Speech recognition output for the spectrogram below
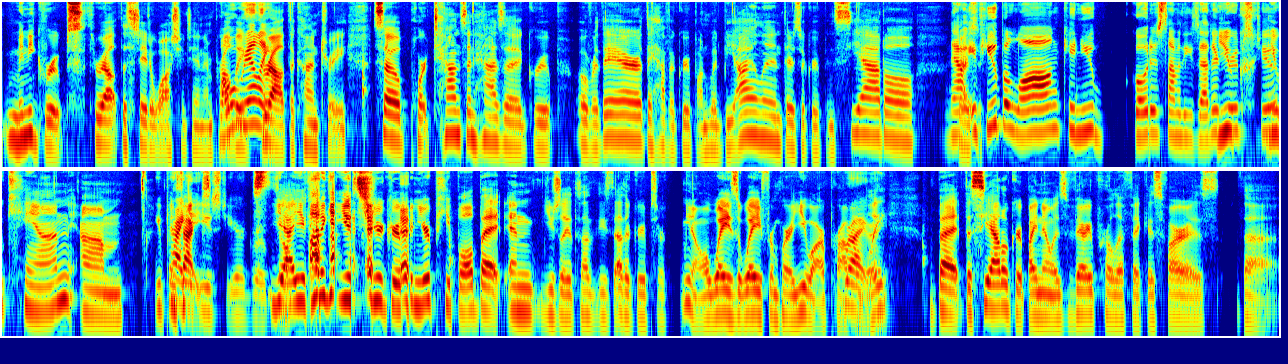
mini groups throughout the state of Washington and probably Oh, really? throughout the country. So Port Townsend has a group over there. They have a group on Whidbey Island. There's a group in Seattle. Now, There's- if you belong, can you go to some of these other you, groups too? You can. Um, You probably fact, get used to your group. Yeah, you kind of get used to your group and your people, but and usually some of these other groups are you know a ways away from where you are probably. right. But the Seattle group I know is very prolific as far as the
